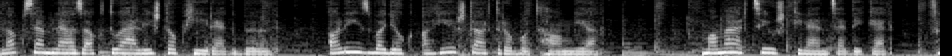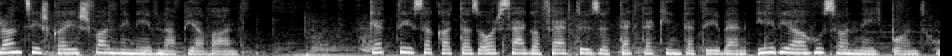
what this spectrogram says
Lapszemle az aktuális top hírekből. Alíz vagyok, a hírstart robot hangja. Ma március 9-e. Franciska és Fanni névnapja van. Ketté szakadt az ország a fertőzöttek tekintetében, írja a 24.hu.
